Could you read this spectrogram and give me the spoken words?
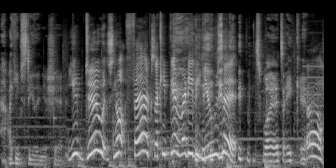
I keep stealing your shit. You do, it's not fair because I keep getting ready to use it. That's why I take it. oh.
